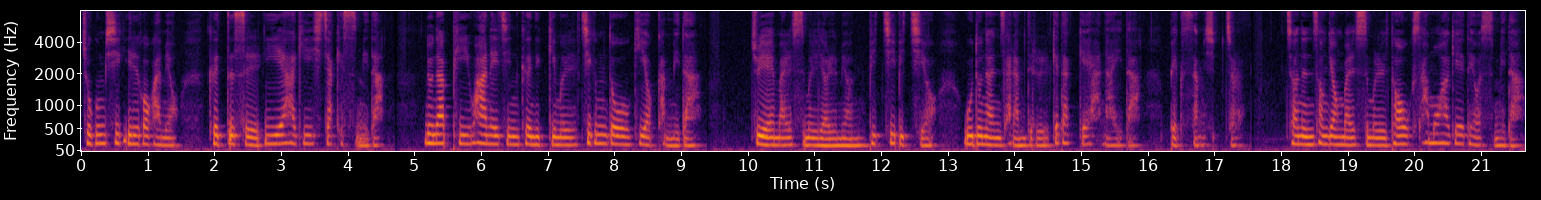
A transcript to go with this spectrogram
조금씩 읽어가며 그 뜻을 이해하기 시작했습니다. 눈앞이 환해진 그 느낌을 지금도 기억합니다. 주의 말씀을 열면 빛이 비치어 우둔한 사람들을 깨닫게 하나이다. 130절. 저는 성경 말씀을 더욱 사모하게 되었습니다.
